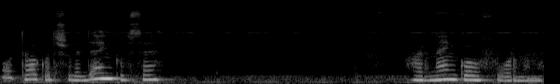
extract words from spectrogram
Отак от швиденько все гарненько оформимо.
